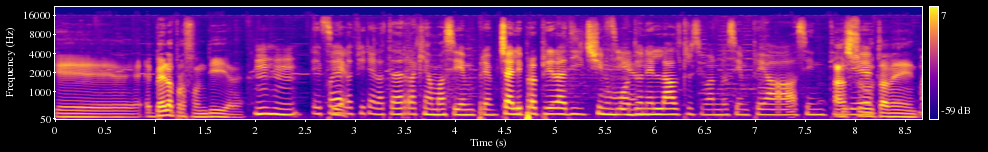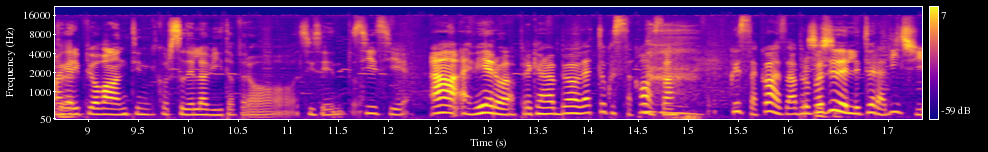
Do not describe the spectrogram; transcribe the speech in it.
che è bello approfondire Mhm, E poi sì. alla fine la terra chiama sempre, cioè le proprie radici in un Sì. modo o nell'altro si vanno sempre a sentire, assolutamente magari più avanti nel corso della vita, però si sentono. Sì, sì. Ah, è vero, perché non abbiamo detto questa cosa. questa cosa, a proposito sì. delle tue radici,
